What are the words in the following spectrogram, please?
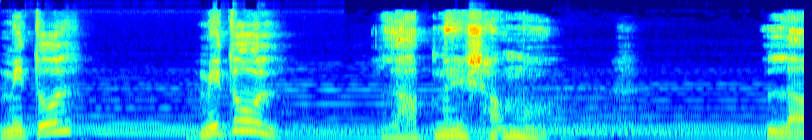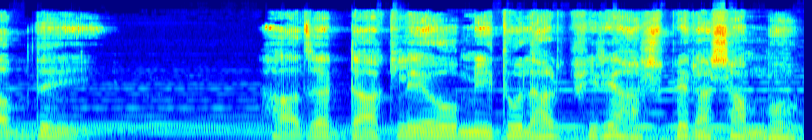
মিতুল মিতুল লাভ নেই সাম্য। লাভ দেই। হাজার ডাকলেও মিতুল আর ফিরে আসবে না সাম্য।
